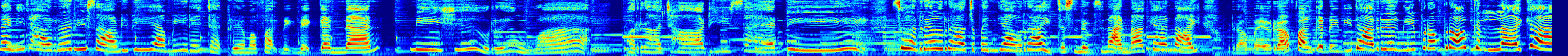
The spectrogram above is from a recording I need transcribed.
ในนิทานเรื่องที่สามที่พี่ยามีได้จัดเตรียมมาฝากเด็กๆกันนั้น มีชื่อเรื่องว่า พระราชาที่แสนดี ส่วนเรื่องราวจะเป็นอย่างไรจะสนุกสนานมากแค่ไหน เราไปรับฟังกันในนิทานเรื่องนี้พร้อม ๆ กันเลยค่ะ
